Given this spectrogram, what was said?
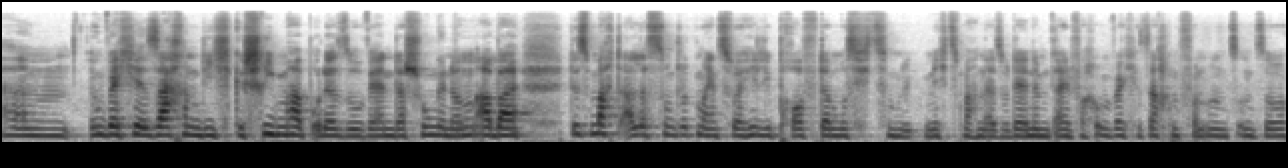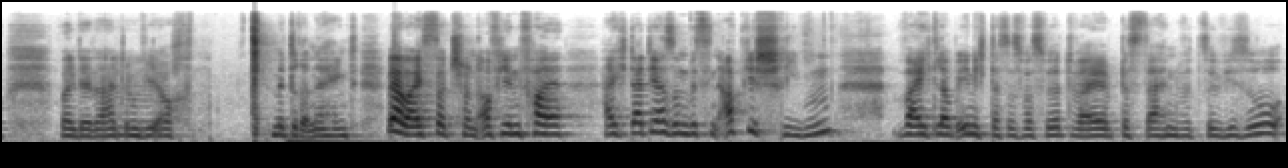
ähm, irgendwelche Sachen, die ich geschrieben habe oder so, werden da schon genommen. Mhm. Aber das macht alles zum Glück mein Swahili-Prof. Da muss ich zum Glück nichts machen. Also der nimmt einfach irgendwelche Sachen von uns und so, weil der da halt mhm. irgendwie auch mit drin hängt. Wer weiß das schon. Auf jeden Fall habe ich das ja so ein bisschen abgeschrieben, weil ich glaube eh nicht, dass es das was wird, weil bis dahin wird sowieso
